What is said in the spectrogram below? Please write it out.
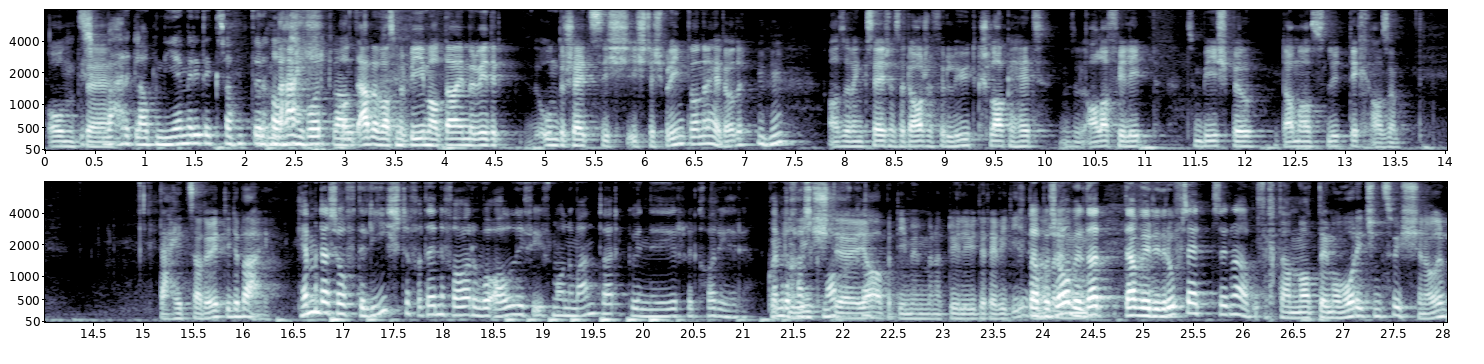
Und, Das äh, wäre, glaube ich, niemand in der gesamten Radsportwelt. und eben, was man bei ihm halt da immer wieder unterschätzt, ist, ist der Sprint, den er hat, oder? Mhm. Also wenn du siehst, was er da schon für Leute geschlagen hat, also Alaphilippe zum Beispiel, damals Lüttich, also der hat es auch dort dabei. Haben wir das schon auf der Liste von den Fahrern, die alle fünf Monumente werden gewinnen in ihrer Karriere? Gut, die Liste, gemacht. ja, aber die müssen wir natürlich wieder revidieren. Ich glaube schon, weil da, da würde ich draufsetzen, glaube ich. Vielleicht dann Matteo Mohoric inzwischen, oder?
